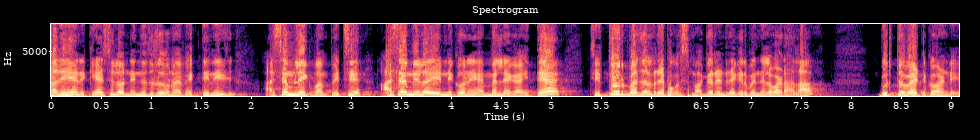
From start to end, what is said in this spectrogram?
పదిహేను కేసులో నిందితుడు ఉన్న వ్యక్తిని అసెంబ్లీకి పంపించి అసెంబ్లీలో ఎన్నుకొని ఎమ్మెల్యేగా అయితే చిత్తూరు ప్రజలు రేపు ఒక స్మగ్లర్ ఇంటి దగ్గర పోయి నిలబడాలా? గుర్తుపెట్టుకోండి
